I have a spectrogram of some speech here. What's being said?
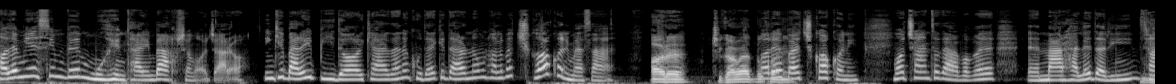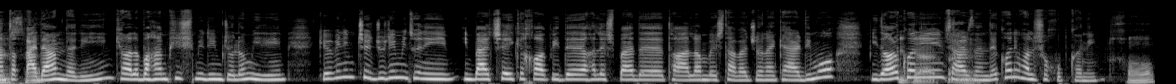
حالا می‌رسیم به مهمترین بخش ماجرا. اینکه برای بیدار کردن کودک درونمون حالا باید چیکار کنیم مثلا؟ آره چیکار باید بکنیم؟ آره باید چیکار کنیم؟ ما چند تا در واقع مرحله داریم چند تا قدم داریم که حالا با هم پیش میریم جلو میریم که ببینیم چه جوری می‌تونیم این بچه‌ای که خوابیده حالش بعد تا الان بهش توجه نکردیم و بیدار, بیدار کنیم. سرزنده کنیم حالشو خوب کنیم. خب.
